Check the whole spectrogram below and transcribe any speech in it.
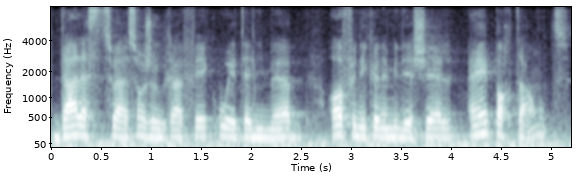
dans la situation géographique où était l'immeuble offre une économie d'échelle importante.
